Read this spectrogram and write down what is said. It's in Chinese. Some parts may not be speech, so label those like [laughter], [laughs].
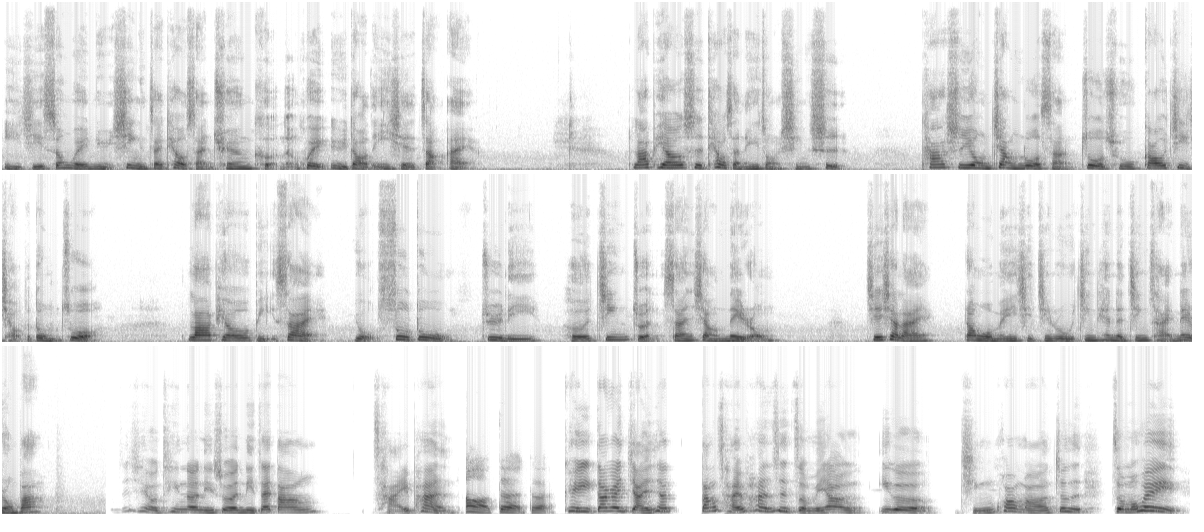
以及身为女性在跳伞圈可能会遇到的一些障碍。拉漂是跳伞的一种形式，它是用降落伞做出高技巧的动作。拉漂比赛。有速度、距离和精准三项内容。接下来，让我们一起进入今天的精彩内容吧。之前有听了你说你在当裁判，哦，对对，可以大概讲一下当裁判是怎么样一个情况吗？就是怎么会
